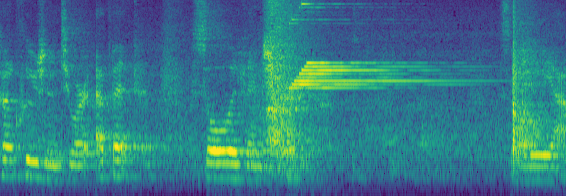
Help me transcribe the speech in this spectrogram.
conclusion to our epic soul adventure. So yeah,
